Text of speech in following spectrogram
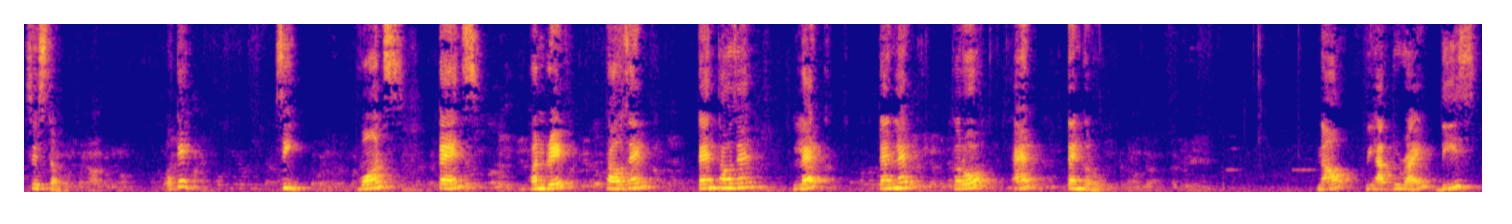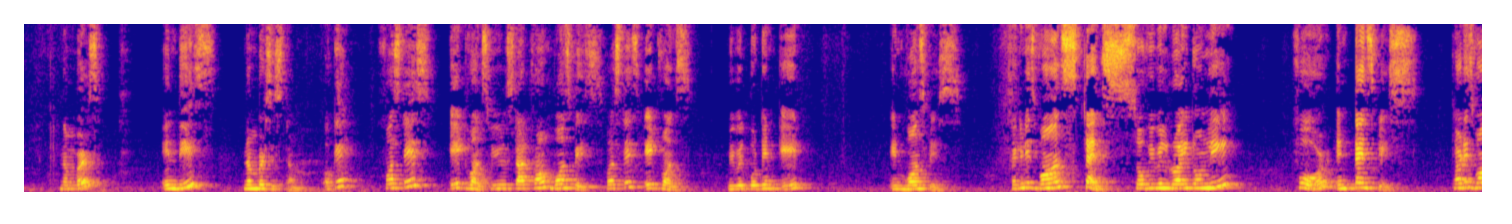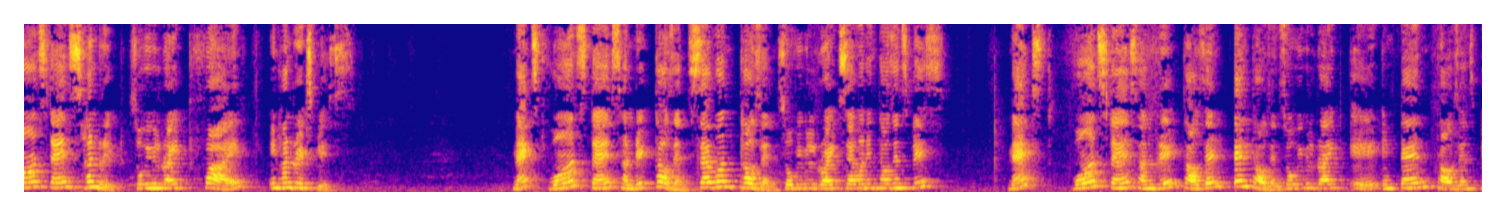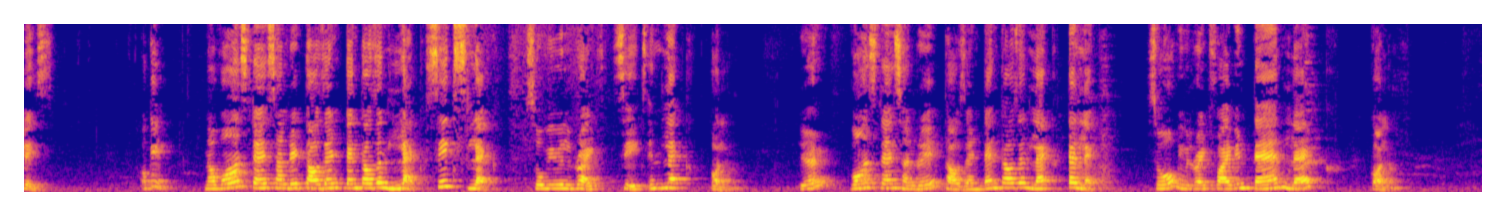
system. Okay. See, ones, tens, hundred, thousand, ten thousand, lakh, ten lakh, crore and 10 crore. Now we have to write these numbers in this number system. Okay. First is 8 ones. We will start from one space. First is 8 ones. We will put in 8 in one space. Second is ones tens. So we will write only 4 in tens place. Third is ones, tens, hundred. So we will write 5 in hundreds place. Next, ones, tens, hundred, thousand. Seven thousand. So we will write 7 in thousands place. Next, ones, tens, hundred, thousand, ten thousand. So we will write 8 in ten thousands place. Okay. Now ones, tens, hundred, thousand, ten thousand, lakh. 6 lakh. So we will write 6 in lakh column. Here ones, tens, hundred, thousand, ten thousand, lakh, ten lakh. So we will write 5 in 10 lakh column.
